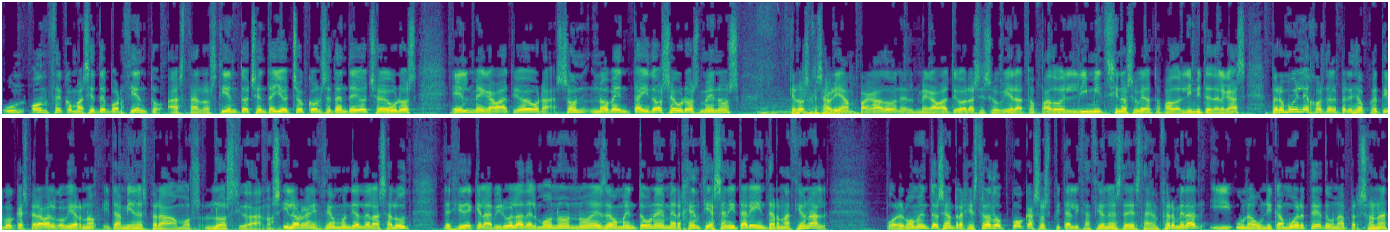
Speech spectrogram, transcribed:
un 11,7% hasta los 188,78 euros el megavatio hora. Son 92 euros menos que los que se habrían pagado en el megavatio hora si se hubiera topado el límite, si no se hubiera topado el límite del gas, pero muy lejos del precio objetivo que esperaba el gobierno y también esperábamos los ciudadanos. Y la Organización Mundial de la Salud decide que la viruela del mono no es de momento una emergencia sanitaria internacional. Por el momento se han registrado pocas hospitalizaciones de esta enfermedad y una única muerte de una persona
